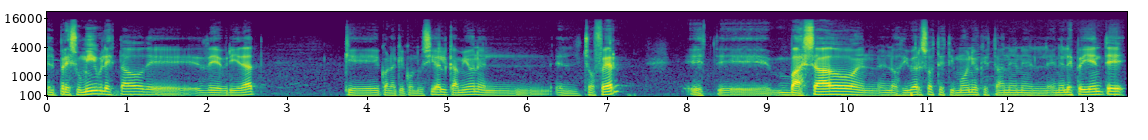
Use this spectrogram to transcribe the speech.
el presumible estado de, ebriedad que, con la que conducía el camión el, chofer, este, basado en, los diversos testimonios que están en el, expediente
